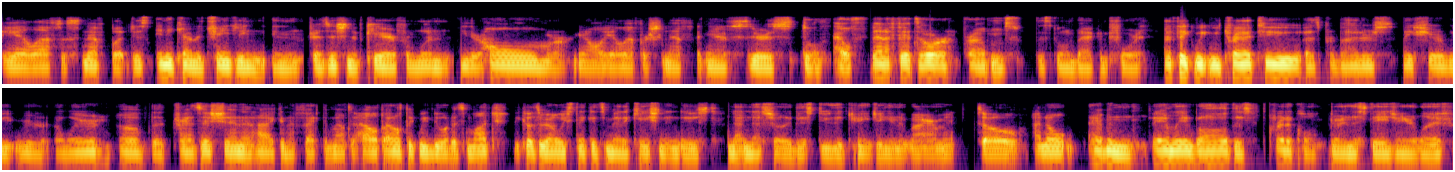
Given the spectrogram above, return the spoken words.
ALF to SNF, but just any kind of changing in transition of care from one either home or you know ALF or SNF, can have serious still health benefits or problems that's going back and forth. I think we, we try to, as providers, make sure we, we're aware of the transition and how it can affect the mental health. I don't think we do it as much because we always think it's medication induced, not necessarily just due to changing an environment. So I know having family involved is critical during this stage in your life,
